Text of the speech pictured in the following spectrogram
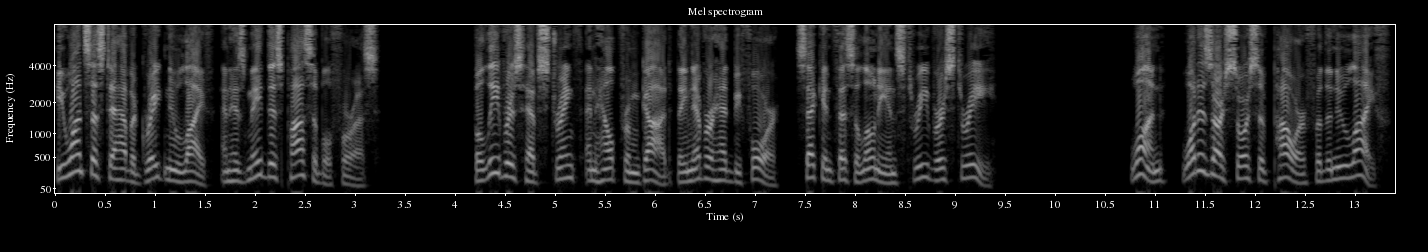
He wants us to have a great new life and has made this possible for us. Believers have strength and help from God they never had before. 2 Thessalonians 3 verse 3. 1. What is our source of power for the new life?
